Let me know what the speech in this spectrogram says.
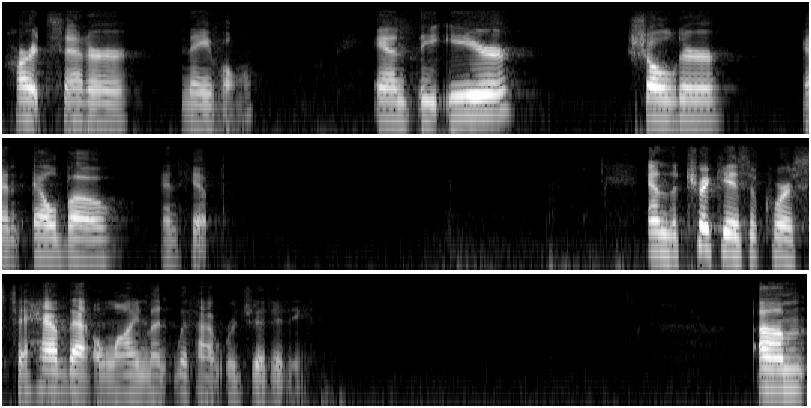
heart center, navel, and the ear, shoulder, and elbow and hip. And the trick is, of course, to have that alignment without rigidity. Um,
